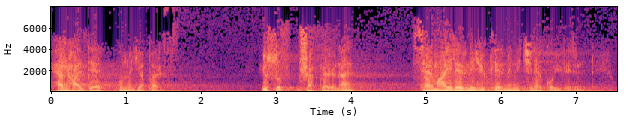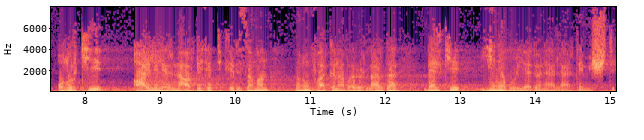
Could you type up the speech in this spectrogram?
herhalde bunu yaparız. Yusuf uşaklarına sermayelerini yüklerinin içine koyuverin. Olur ki ailelerini avdet ettikleri zaman bunun farkına varırlar da belki yine buraya dönerler demişti.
